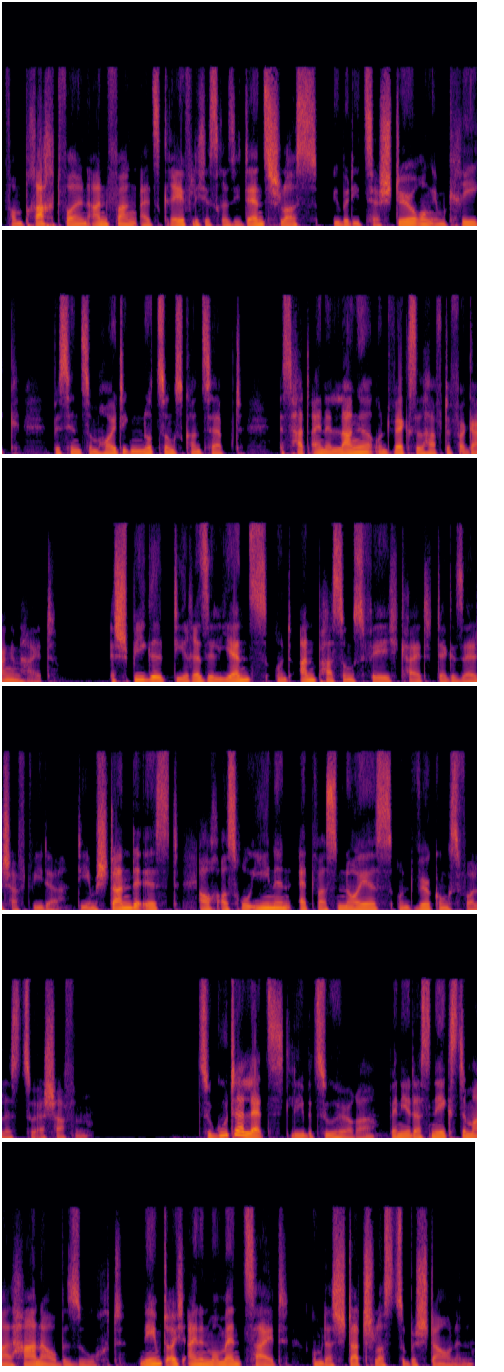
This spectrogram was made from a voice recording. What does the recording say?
Vom prachtvollen Anfang als gräfliches Residenzschloss über die Zerstörung im Krieg bis hin zum heutigen Nutzungskonzept, es hat eine lange und wechselhafte Vergangenheit. Es spiegelt die Resilienz und Anpassungsfähigkeit der Gesellschaft wider, die imstande ist, auch aus Ruinen etwas Neues und Wirkungsvolles zu erschaffen. Zu guter Letzt, liebe Zuhörer, wenn ihr das nächste Mal Hanau besucht, nehmt euch einen Moment Zeit, um das Stadtschloss zu bestaunen.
